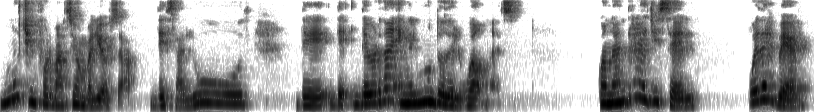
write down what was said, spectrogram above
mucha información valiosa de salud, de, de, verdad en el mundo del wellness. Cuando entras a Giselle, puedes ver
